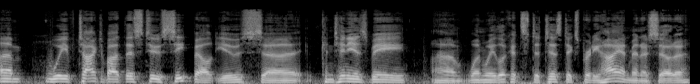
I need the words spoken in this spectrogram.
Um, we've talked about this too. Seatbelt use uh, continues to be, uh, when we look at statistics, pretty high in Minnesota.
